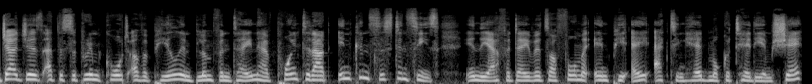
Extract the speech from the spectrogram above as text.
Judges at the Supreme Court of Appeal in Bloemfontein have pointed out inconsistencies in the affidavits of former NPA acting head Mokotedi Mpshe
